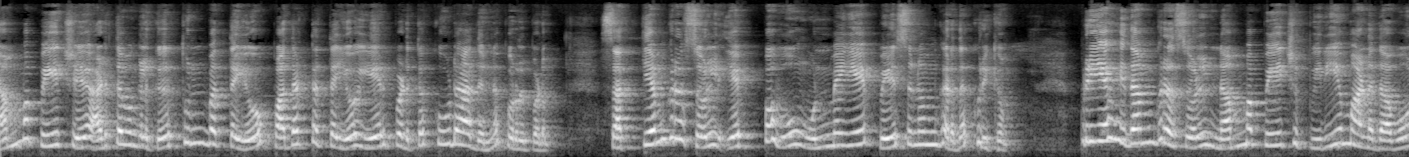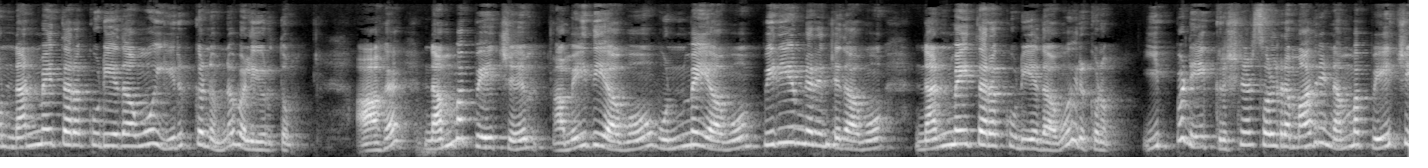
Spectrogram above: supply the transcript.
நம்ம பேச்சு அடுத்தவங்களுக்கு துன்பத்தையோ பதட்டத்தையோ ஏற்படுத்தக்கூடாதுன்னு பொருள்படும். சத்தியம்ங்கிற சொல் எப்பவும் உண்மையே பேசணுங்கிறத குறிக்கும். பிரியஹிதம்ங்கிற சொல் நம்ம பேச்சு பிரியமானதாகவும் நன்மை தரக்கூடியதாகவும் இருக்கணும்னு வலியுறுத்தும். ஆக நம்ம பேச்சு அமைதியாகவும் உண்மையாகவும் பிரியம் நிறைஞ்சதாகவும் நன்மை தரக்கூடியதாகவும் இருக்கணும். இப்படி கிருஷ்ணர் சொல்கிற மாதிரி நம்ம பேச்சு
